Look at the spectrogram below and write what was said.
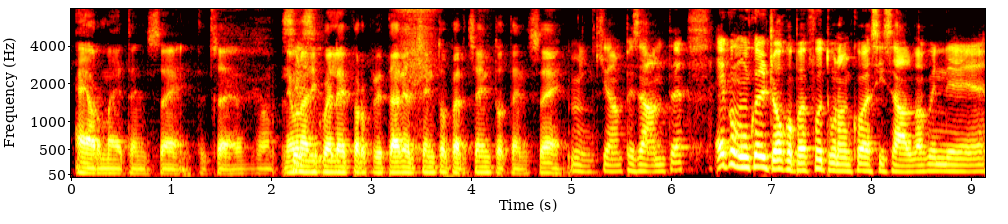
Eh, ormai è Tencent, cioè, è Sì, una sì. di quelle proprietarie al 100% Tencent. Minchia, pesante. E comunque il gioco per fortuna ancora si salva, quindi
